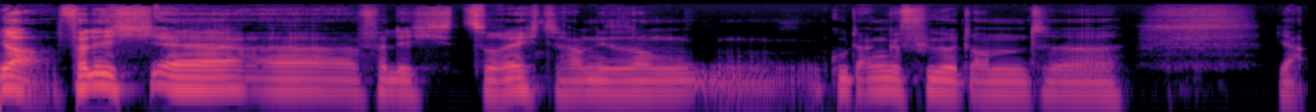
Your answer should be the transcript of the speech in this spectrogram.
Ja, völlig, äh, äh, völlig zu Recht haben die Saison gut angeführt und äh, ja,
